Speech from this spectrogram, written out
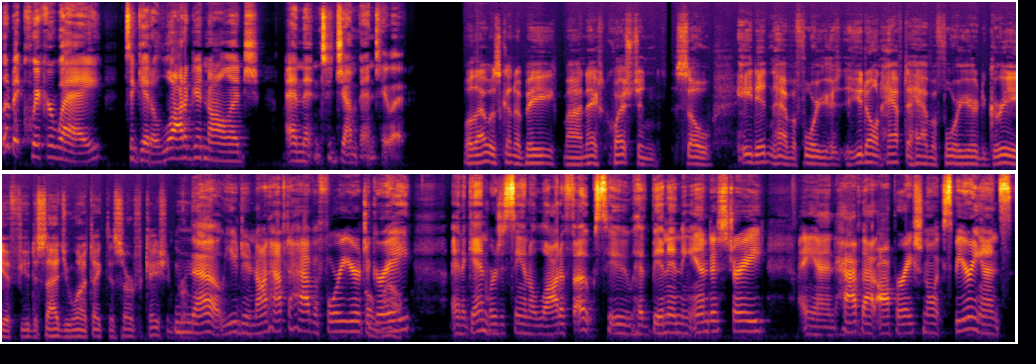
little bit quicker way to get a lot of good knowledge and then to jump into it. Well, that was going to be my next question. So he didn't have a four year. You don't have to have a four year degree if you decide you want to take this certification program. No, you do not have to have a four year degree. Oh, wow. And again, we're just seeing a lot of folks who have been in the industry and have that operational experience,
